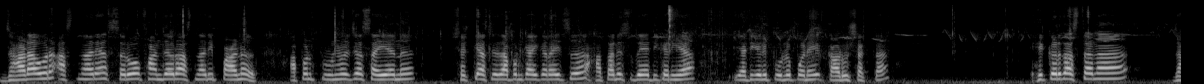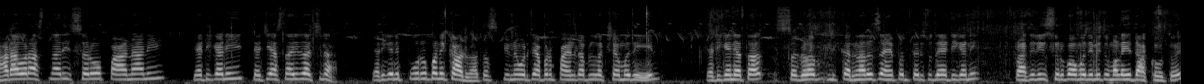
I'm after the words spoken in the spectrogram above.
झाडावर असणाऱ्या सर्व फांद्यावर असणारी पानं आपण पूर्णच्या साह्यानं शक्य असल्यास आपण काय करायचं? हाताने सुद्धा या ठिकाणी ह्या या ठिकाणी पूर्णपणे काढू शकता. हे करत असताना झाडावर असणारी सर्व पानं आणि या ठिकाणी त्याची असणारी रचना या ठिकाणी पूर्णपणे काढून आता स्क्रीनवरती आपण पाहिलं तर आपल्या लक्षामध्ये येईल. या ठिकाणी आता सगळं मी करणारच आहे पण तरीसुद्धा या ठिकाणी प्रातिनिधिक स्वरूपामध्ये मी तुम्हाला हे दाखवतोय.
